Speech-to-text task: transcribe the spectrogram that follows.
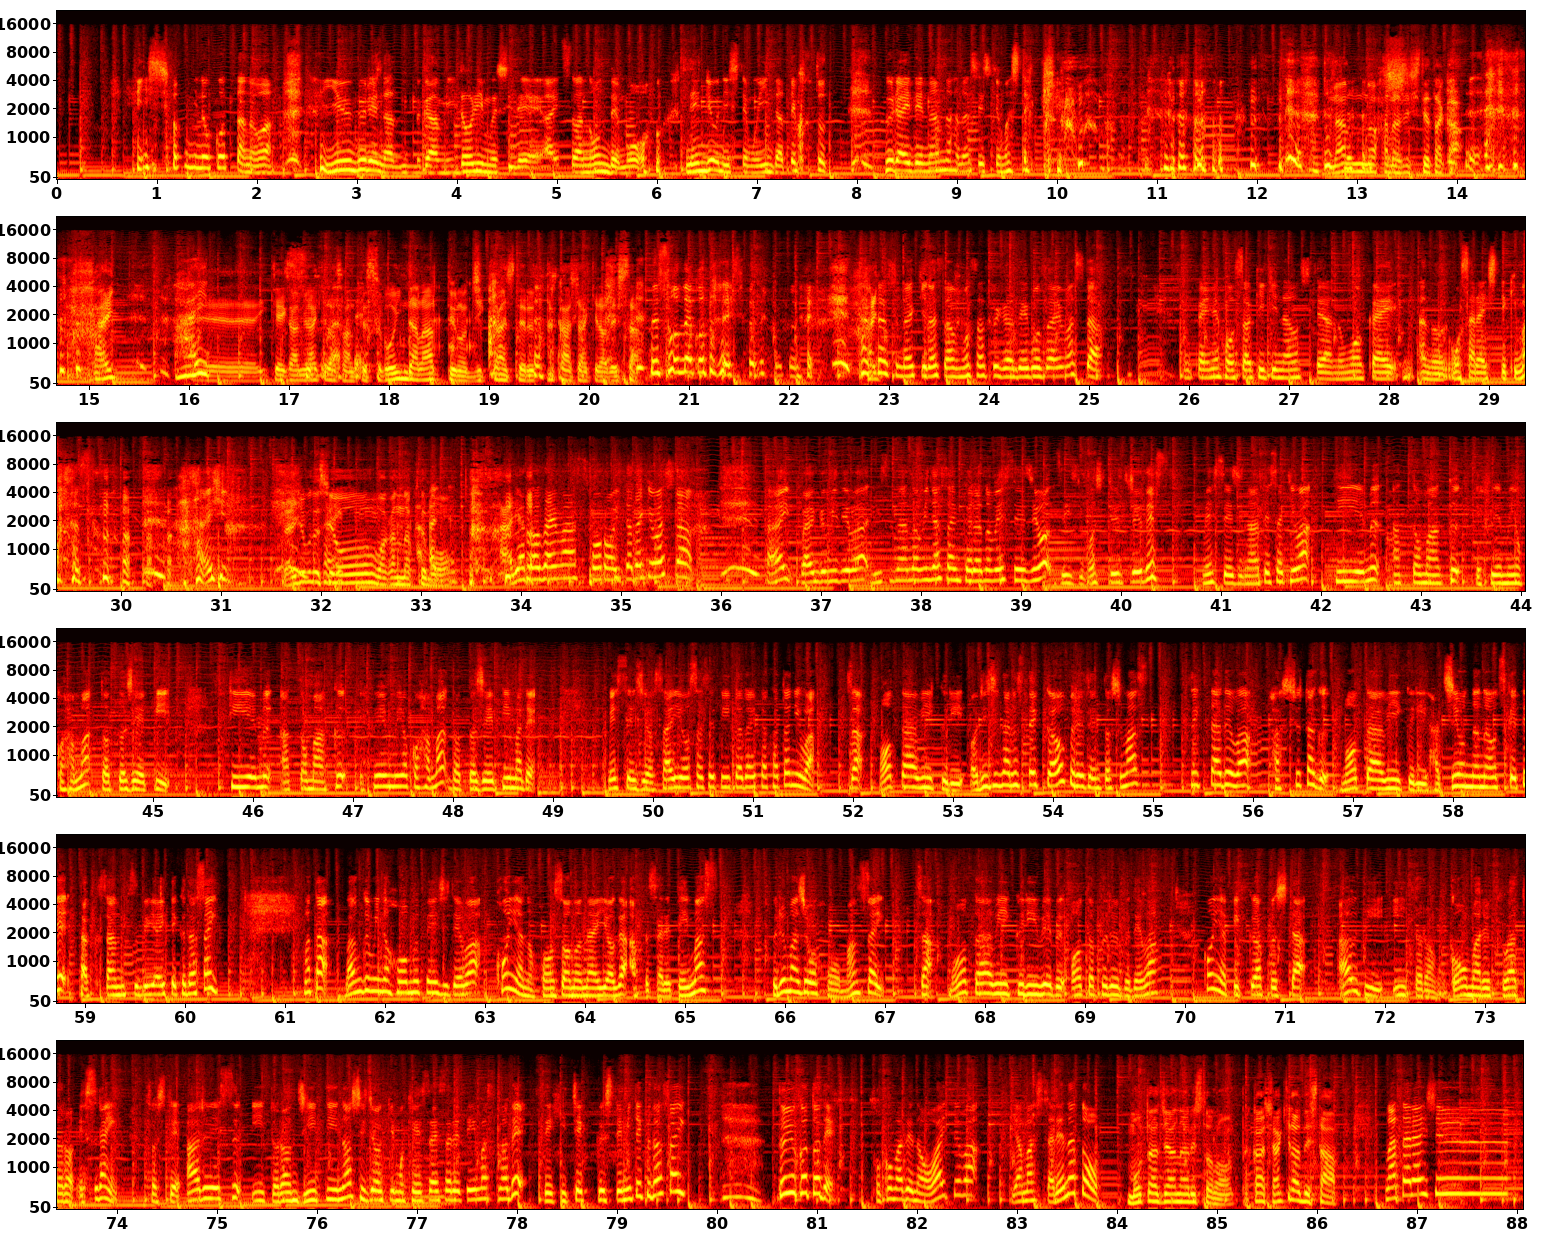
印象に残ったのは 夕暮れなが緑虫であいつは飲んでも燃料にしてもいいんだってことぐらいで何の話してましたっけ？何の話してたか。はい、はい、えー、池上彰さんってすごいんだなっていうのを実感してる 高橋明でした。そんなことないそんなことない、はい、高橋明さんもさすがでございました。もう一回ね放送聞き直してあのもう一回あのおさらいしてきます。はい。大丈夫ですよ、はい、分かんなくても。ありがとうございます。フォローいただきました。はい。番組ではリスナーの皆さんからのメッセージを随時募集中です。メッセージの宛先は tm アットマーク fm 横浜ドット jp tm アットマーク fm 横浜ドット jp まで。メッセージを採用させていただいた方にはザ・モーターウィークリーオリジナルステッカーをプレゼントしますツイッターではハッシュタグモーターウィークリー847をつけてたくさんつぶやいてください。また番組のホームページでは今夜の放送の内容がアップされています。車情報満載。ザ・モーターウィークリーウェブオートプルーブでは今夜ピックアップしたアウディ e トロン50クワトロ S ラインそして RS e トロン GT の試乗機も掲載されていますのでぜひチェックしてみてください。ということでここまでのお相手は山下れなとモータージャーナリストの高橋明でした。また来週。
